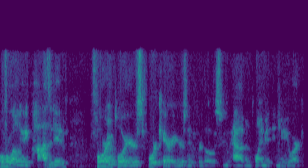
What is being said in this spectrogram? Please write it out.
overwhelmingly positive for employers, for carriers, and for those who have employment in New York.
